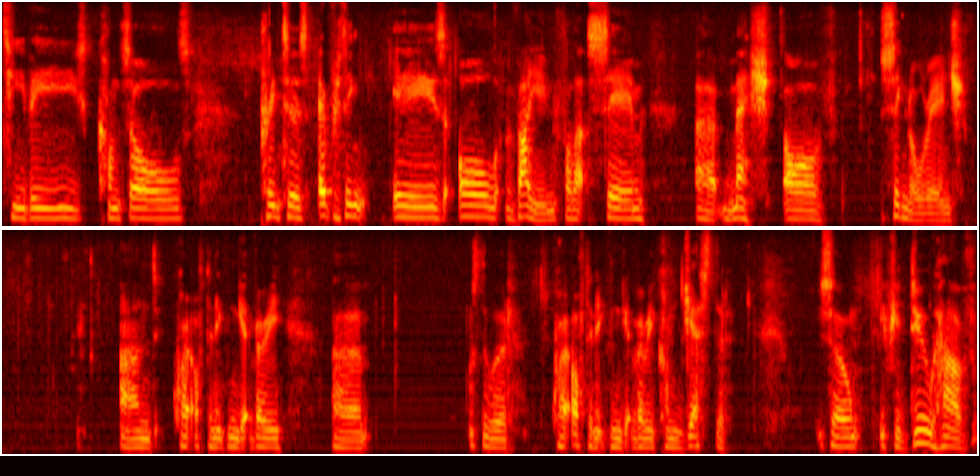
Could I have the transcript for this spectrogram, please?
TVs, consoles, printers, everything is all vying for that same uh, mesh of signal range. And quite often it can get very, um, what's the word? Quite often it can get very congested. So if you do have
